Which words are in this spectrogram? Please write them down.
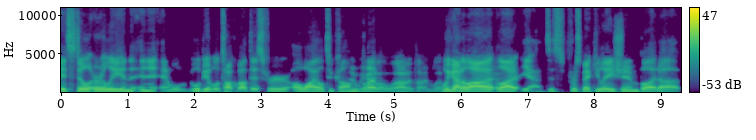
it's still early in the, in it, and we'll we'll be able to talk about this for a while to come. Yeah, we got a lot of time left. We got a lot, a lot, yeah, just for speculation. But uh,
